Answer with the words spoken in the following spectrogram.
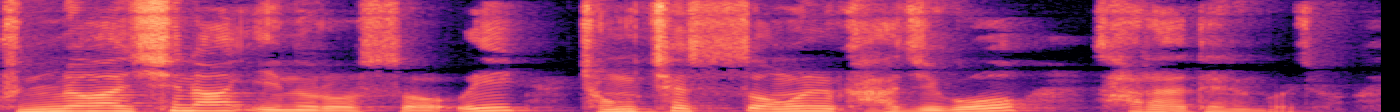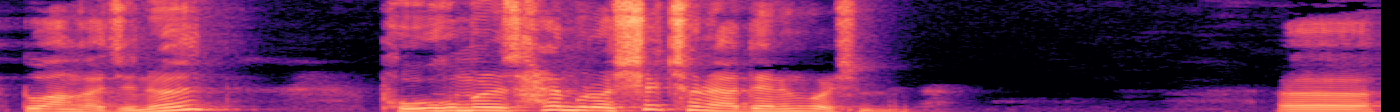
분명한 신앙인으로서의 정체성을 가지고 살아야 되는 거죠. 또 한 가지는 복음을 삶으로 실천해야 되는 것입니다. 어,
